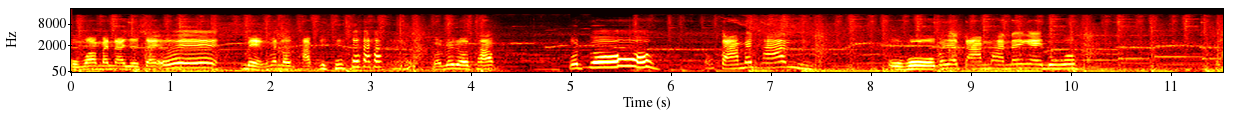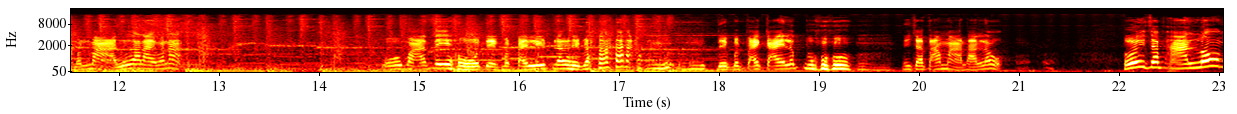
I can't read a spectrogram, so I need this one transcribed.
ผมว่ามันอาจจะใช้เอ้ยเอ้ยเบรกมันโดนทับดิ มันไม่โดนทับกดโบต้องตามไม่ทัน โอ้โห มันจะตามทันได้ไงดู มันหมาหรืออะไรวะน่ะโอ้หมาสิโห เด็กมันไปลิฟต์แล้วเห็นปะเด็กมันไปไกลแล้วปูนี่จะตามหมาทันแล้ว เฮ้ยจะผ่านล่ม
